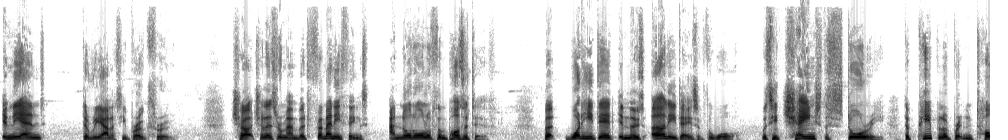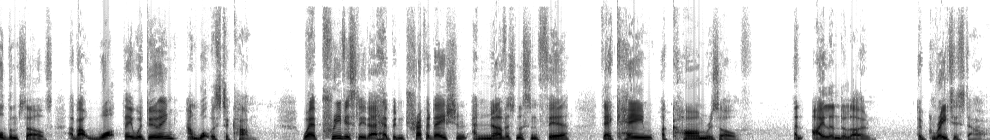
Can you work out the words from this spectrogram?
In the end, the reality broke through. Churchill is remembered for many things, and not all of them positive. But what he did in those early days of the war was he changed the story the people of Britain told themselves about what they were doing and what was to come. Where previously there had been trepidation and nervousness and fear, there came a calm resolve. An island alone, a greatest hour,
